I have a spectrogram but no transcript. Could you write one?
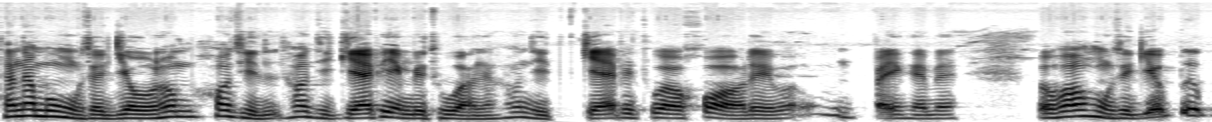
ถ้าเราบ่รู้สกิลเราเราสิเราสิแก้เพลงไปทั่วนะเราสิแก้ไปทั่วคอเลยว่าไปจั่งไปแต่พอเรารู้สกิลปึ๊บ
